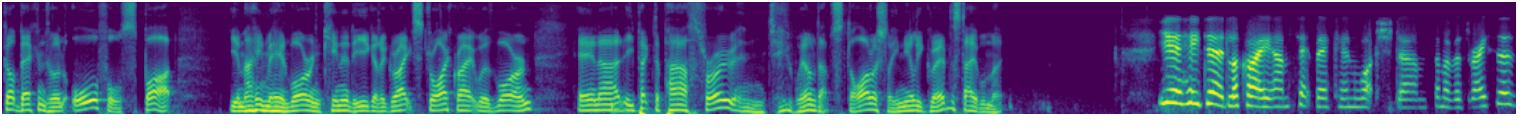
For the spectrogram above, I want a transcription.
got back into an awful spot. Your main man, Warren Kennedy, you got a great strike rate with Warren, and uh, he picked a path through and, gee, wound up stylishly, nearly grabbed the stablemate. Yeah, he did. Look, I um, sat back and watched um, some of his races,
